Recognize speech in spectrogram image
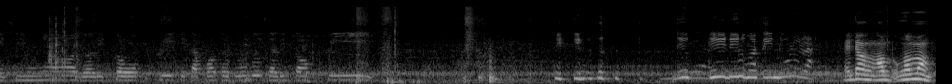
isinya dari topi kita foto dulu dari topi. di di di matiin dulu lah. Eh dong ngomong.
